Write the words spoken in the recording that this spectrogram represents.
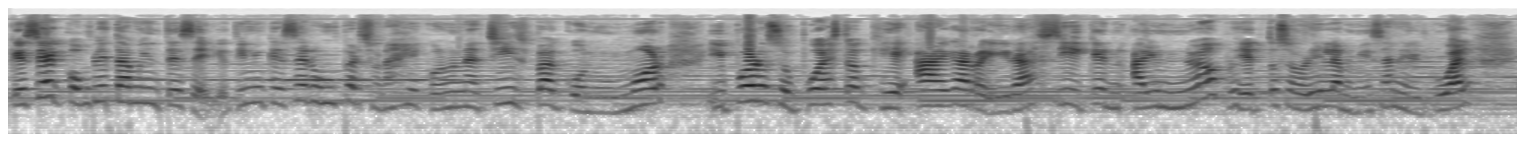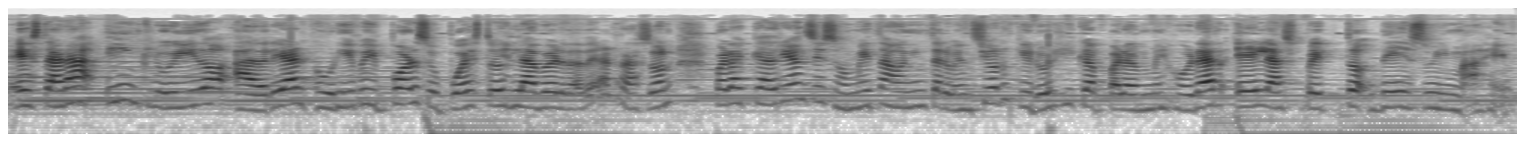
que sea completamente serio. Tiene que ser un personaje con una chispa, con humor y por supuesto que haga reír. Así que hay un nuevo proyecto sobre la mesa en el cual estará incluido Adrián Uribe y por supuesto es la verdadera razón para que Adrián se someta a una intervención quirúrgica para mejorar el aspecto de su imagen.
